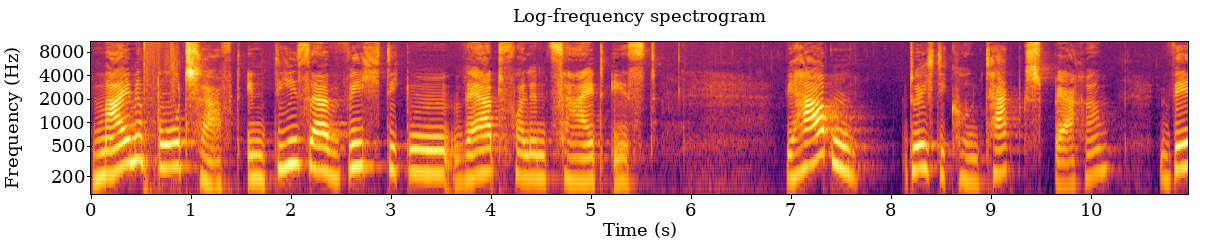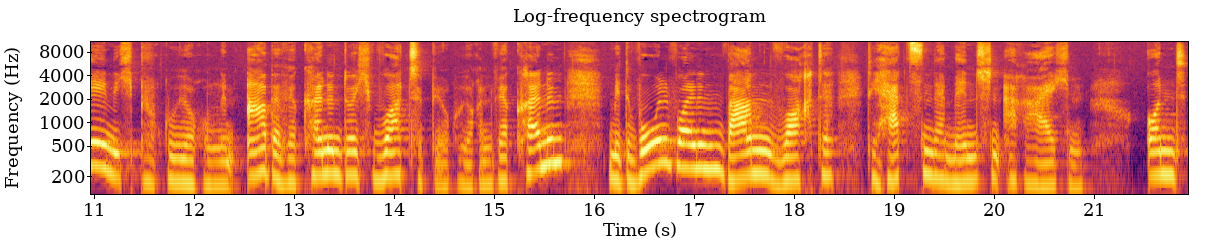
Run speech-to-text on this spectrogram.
meine Botschaft in dieser wichtigen, wertvollen Zeit ist, wir haben durch die Kontaktsperre wenig Berührungen, aber wir können durch Worte berühren. Wir können mit wohlwollenden, warmen Worten die Herzen der Menschen erreichen. Und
